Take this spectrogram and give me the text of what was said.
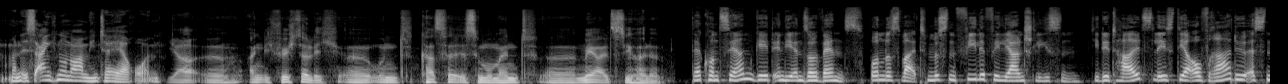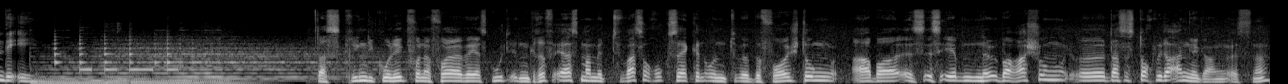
man ist eigentlich nur noch am Hinterherräumen. Ja, äh, eigentlich fürchterlich. Äh, und Kasse ist im Moment äh, mehr als die Hölle. Der Konzern geht in die Insolvenz. Bundesweit müssen viele Filialen schließen. Die Details lest ihr auf radioessen.de. Das kriegen die Kollegen von der Feuerwehr jetzt gut in den Griff, erstmal mit Wasserrucksäcken und äh, Befeuchtung. Aber es ist eben eine Überraschung, äh, dass es doch wieder angegangen ist. Ne?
